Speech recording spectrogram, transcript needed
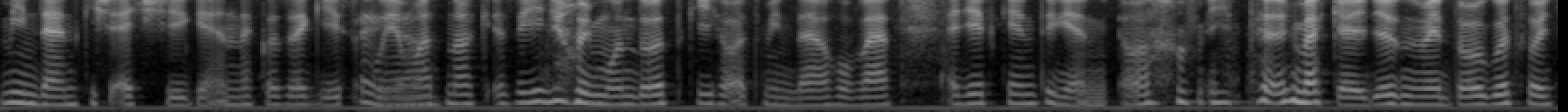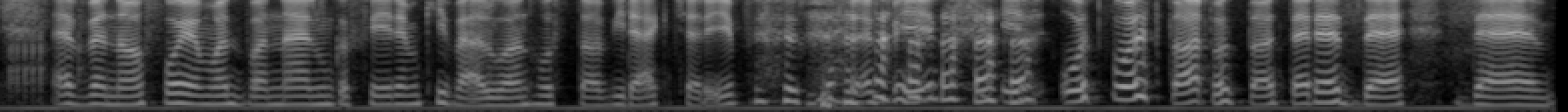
minden kis egysége ennek az egész igen. folyamatnak, ez így, ahogy mondott, kihat mindenhová. Egyébként igen, a, itt meg kell egyeznem egy dolgot, hogy ebben a folyamatban nálunk a férjem kiválóan hozta a virágcserép szerepét, és ott volt, tartotta a teret, de, de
